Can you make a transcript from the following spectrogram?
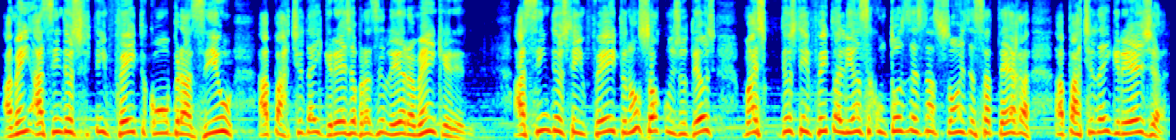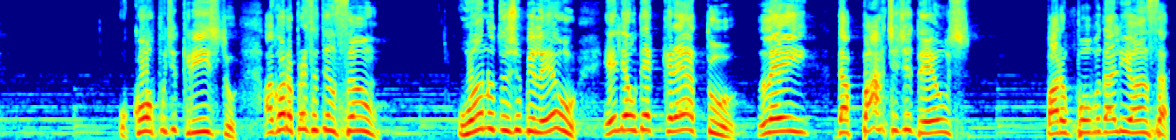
Amém? Assim Deus tem feito com o Brasil a partir da igreja brasileira. Amém, querido? Assim Deus tem feito, não só com os judeus, mas Deus tem feito aliança com todas as nações dessa terra a partir da igreja. O corpo de Cristo. Agora preste atenção. O ano do jubileu, ele é um decreto, lei da parte de Deus para o povo da aliança.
